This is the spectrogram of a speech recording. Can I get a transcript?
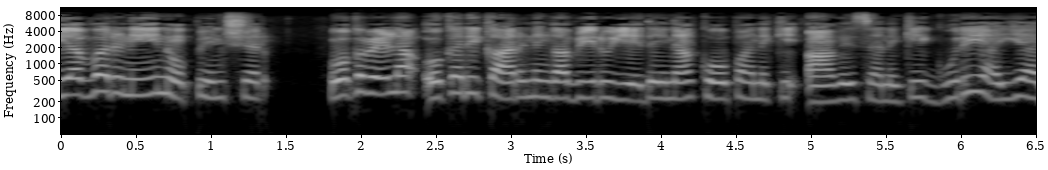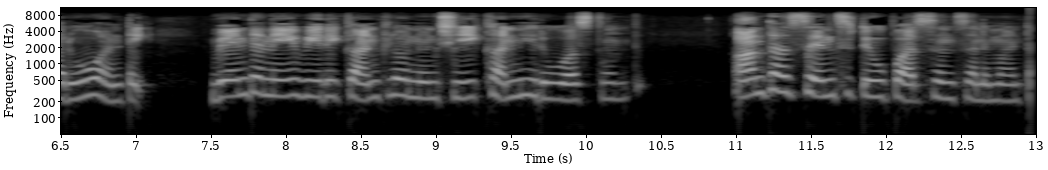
ఎవరిని నొప్పించరు. ఒకవేళ ఒకరి కారణంగా వీరు ఏదైనా కోపానికి ఆవేశానికి గురి అయ్యారు అంటే వెంటనే వీరి కంట్లో నుంచి కన్నీరు వస్తుంది. అంత సెన్సిటివ్ పర్సన్స్ అనమాట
